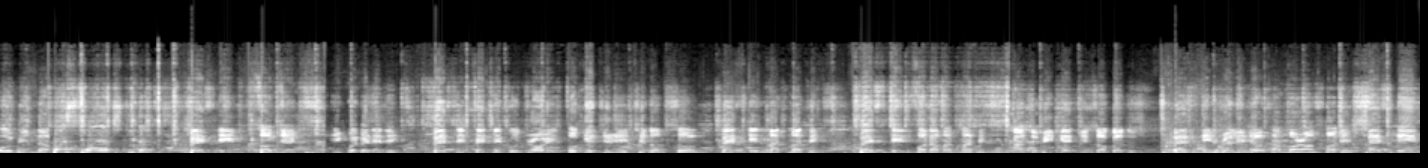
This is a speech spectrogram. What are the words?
Obina. Best YF student. Best in subjects, Igwe Benedict. Best in technical drawing, Okejiri Chinomso. Best in mathematics, best in further mathematics. Azubike Chisogodu. Best in religious and moral studies. Best in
